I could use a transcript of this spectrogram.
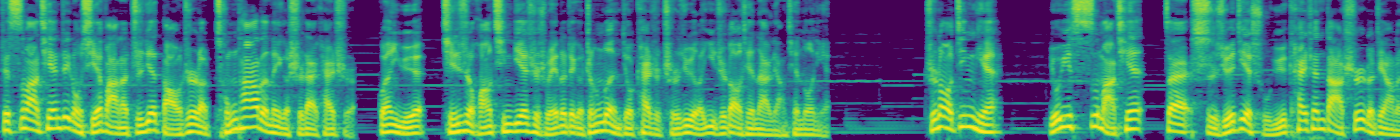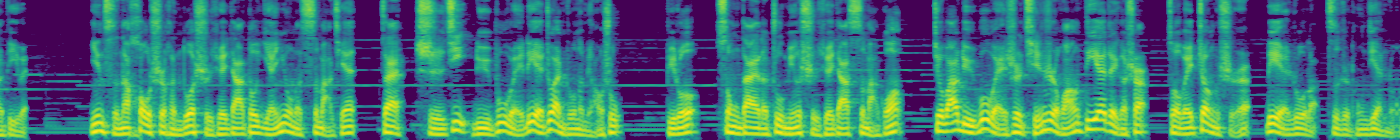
这司马迁这种写法呢，直接导致了从他的那个时代开始，关于秦始皇亲爹是谁的这个争论就开始持续了，一直到现在两千多年。直到今天，由于司马迁在史学界属于开山大师的这样的地位，因此呢，后世很多史学家都沿用了司马迁。在《史记·吕不韦列传》中的描述，比如宋代的著名史学家司马光就把吕不韦是秦始皇爹这个事儿作为正史列入了《资治通鉴》中。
